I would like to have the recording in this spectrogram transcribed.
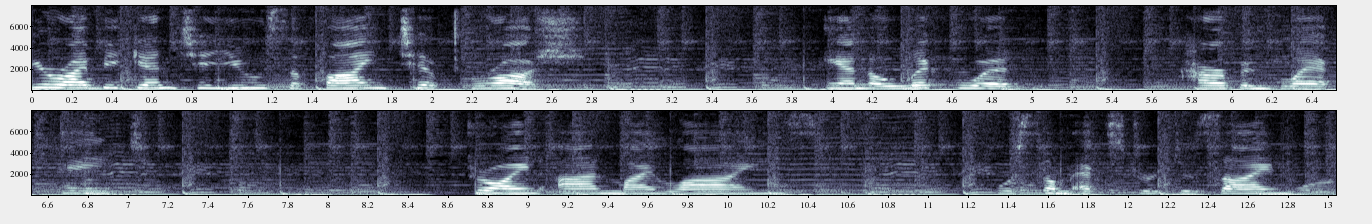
Here I begin to use a fine tip brush and a liquid carbon black paint drawing on my lines for some extra design work.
